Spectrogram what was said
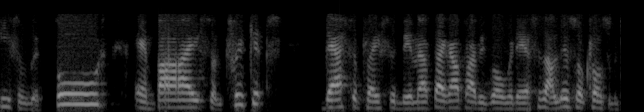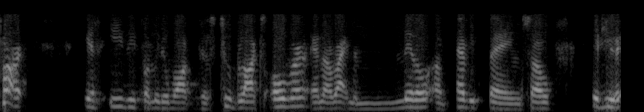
eat some good food and buy some trinkets, that's the place to be. Matter of fact, I'll probably go over there since I live so close to the park it's easy for me to walk just two blocks over, and I'm right in the middle of everything. So if you're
